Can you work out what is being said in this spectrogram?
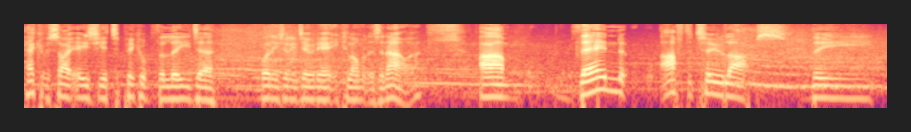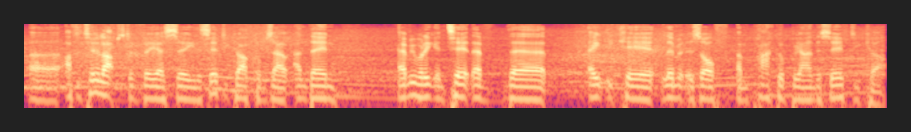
heck of a sight easier to pick up the leader when he's only doing 80 kilometres an hour. Um, then after two laps, the uh, after two laps to VSC, the safety car comes out, and then everybody can take their their 80k limiters off and pack up behind the safety car.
